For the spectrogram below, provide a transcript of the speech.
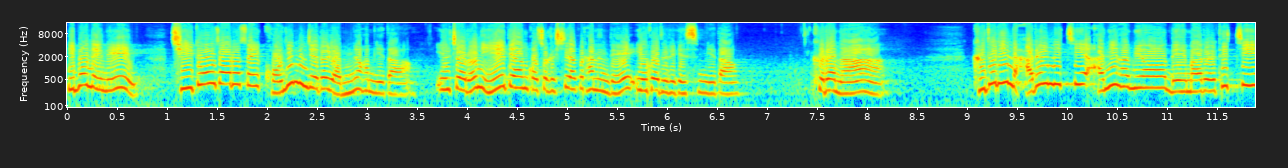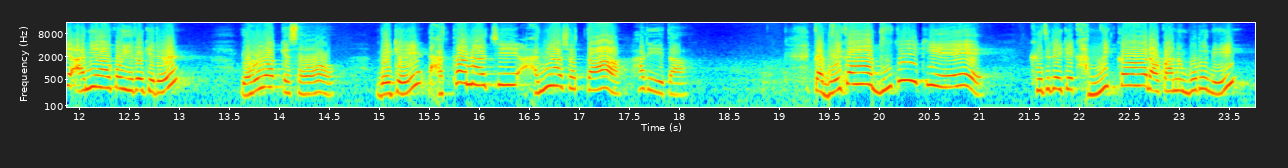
이번에는 지도자로서의 권위 문제를 염려합니다. 1절은 이에 대한 것으로 시작을 하는데 읽어드리겠습니다. 그러나 그들이 나를 믿지 아니하며 내 말을 듣지 아니하고 이르기를 여호와께서 내게 나타나지 아니하셨다 하리이다. 그러니까 내가 누구이기에 그들에게 갑니까? 라고 하는 물음이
